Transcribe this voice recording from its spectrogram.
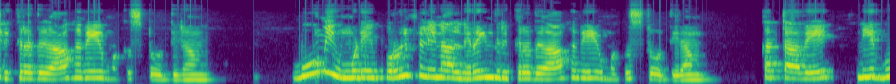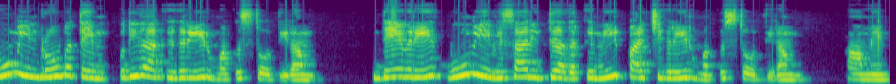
இருக்கிறது ஆகவே உமக்கு ஸ்தோத்திரம். பூமி உம்முடைய பொருள்களினால் நிறைந்திருக்கிறது ஆகவே உமக்கு ஸ்தோத்திரம். கத்தாவே நீர் பூமியின் ரூபத்தை புதிதாக்குகிறீர் உமக்கு ஸ்தோத்திரம். தேவரீர் பூமியை விசாரித்து அதற்கு நீர் பாய்ச்சுகிறீர் உமக்கு ஸ்தோத்திரம். ஆமென்.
